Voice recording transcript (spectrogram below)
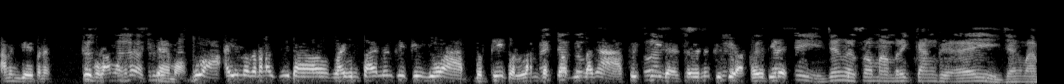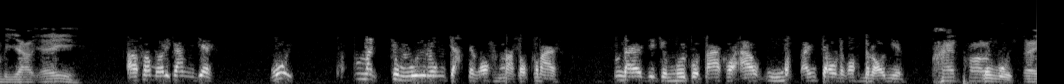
អានឹងនិយាយប៉ុណ្ណឹង គឺប្រឡំមកនេះឈ្នះមកយកអាអីមកដល់គឺថាស្លៃហ៊ុនសែនហ្នឹងគឺគេយកអាវិធីប្រឡំកាត់ចាប់វាដឹងអាគឺទីដែលធ្វើហ្នឹងគឺគេអត់ធ្វើទៀតទេអញ្ចឹងសូមអាមេរិកកាំងធ្វើអីអញ្ចឹងបានប្រយោជន៍អីអាសូមអាមេរិកកាំងចេះមួយមិនជំនួយរោងចក្រទាំងអស់មកស្រុកខ្មែរដែលជាជំនួយកូតាខោអាវបាត់អញចូលទាំងអស់មិនឲ្យមានហេតុផលនឹងមួយអី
